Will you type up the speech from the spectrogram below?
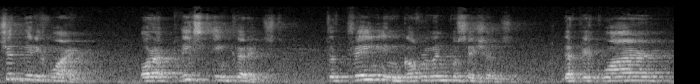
should be required, or at least encouraged, to train in government positions that require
